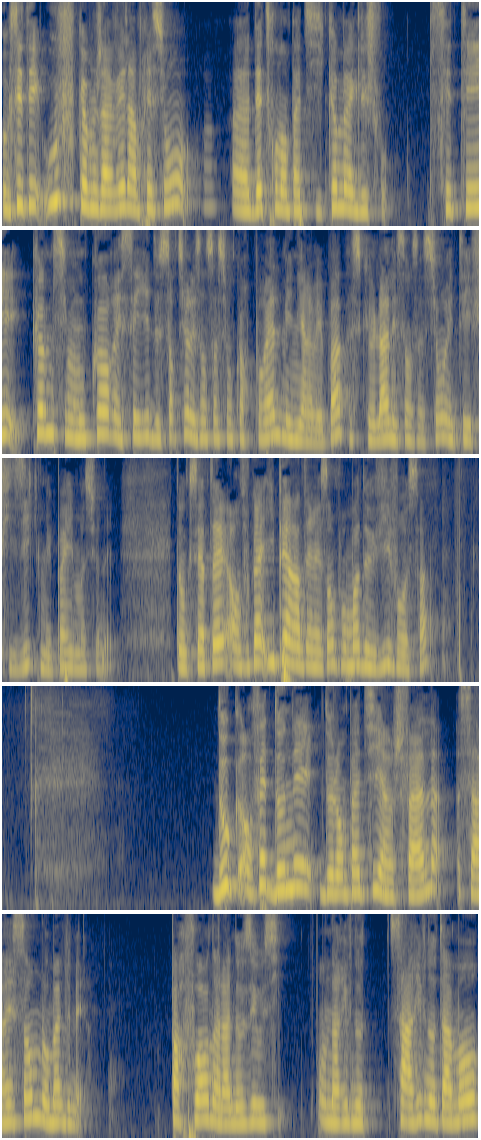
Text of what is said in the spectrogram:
Donc c'était ouf comme j'avais l'impression euh, d'être en empathie, comme avec les chevaux. C'était comme si mon corps essayait de sortir les sensations corporelles, mais il n'y arrivait pas parce que là, les sensations étaient physiques, mais pas émotionnelles. Donc c'était en tout cas hyper intéressant pour moi de vivre ça. Donc en fait, donner de l'empathie à un cheval, ça ressemble au mal de mer. Parfois, on a la nausée aussi. On arrive ça arrive notamment,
